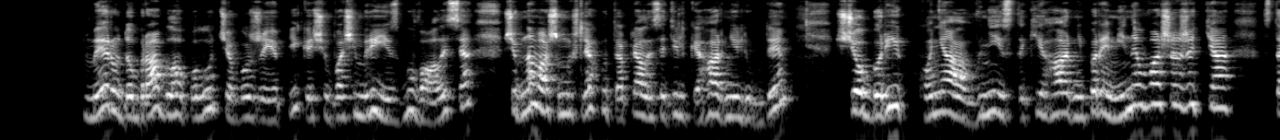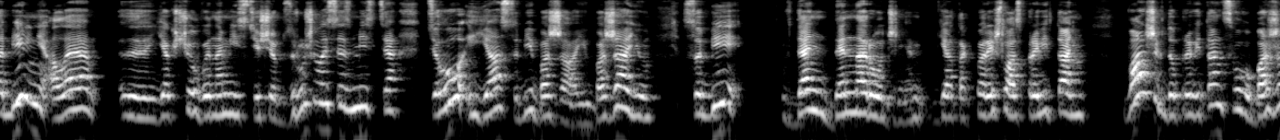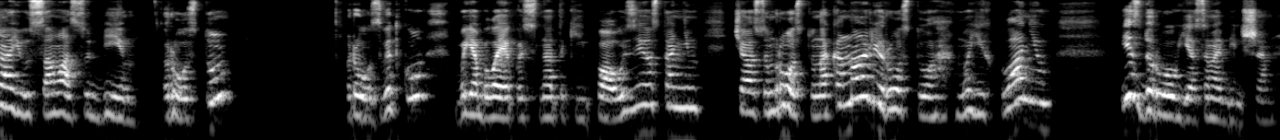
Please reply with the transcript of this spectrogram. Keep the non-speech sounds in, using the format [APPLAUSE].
Миру, добра, благополуччя, Божої опіки, щоб ваші мрії збувалися, щоб на вашому шляху траплялися тільки гарні люди, щоб рік коня вніс такі гарні переміни в ваше життя, стабільні, але е, якщо ви на місці, щоб зрушилися з місця, цього і я собі бажаю. Бажаю собі в день день народження. Я так перейшла з привітань ваших до привітань свого. Бажаю сама собі росту розвитку, бо я була якось на такій паузі останнім часом. Росту на каналі, росту моїх планів і здоров'я саме більше.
